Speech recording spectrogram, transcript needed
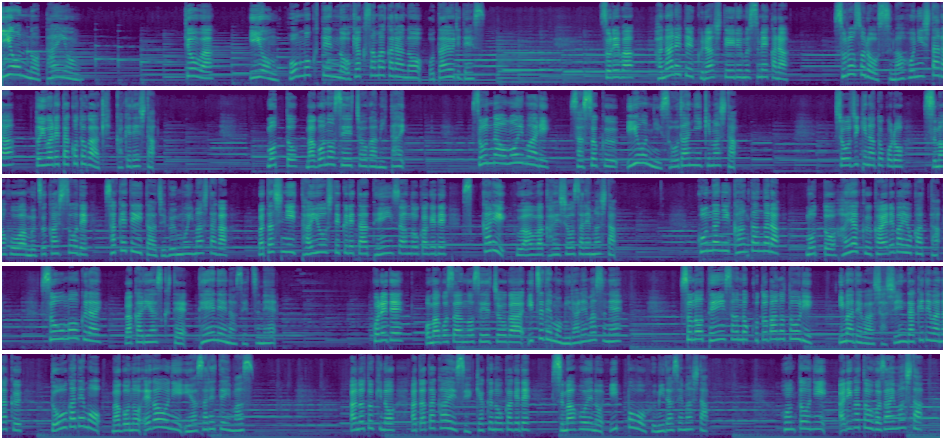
イオンの体温。今日はイオン本木店のお客様からのお便りです。それは離れて暮らしている娘からそろそろスマホにしたらと言われたことがきっかけでした。もっと孫の成長が見たい。そんな思いもあり早速イオンに相談に行きました。正直なところスマホは難しそうで避けていた自分もいましたが私に対応してくれた店員さんのおかげですっかり不安は解消されました。こんなに簡単ならもっと早く帰ればよかった。そう思うくらい分かりやすくて丁寧な説明。これでお孫さんの成長がいつでも見られますね。その店員さんの言葉の通り今では写真だけではなく動画でも孫の笑顔に癒されています。あの時の温かい接客のおかげでスマホへの一歩を踏み出せました。本当にありがとうございました。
